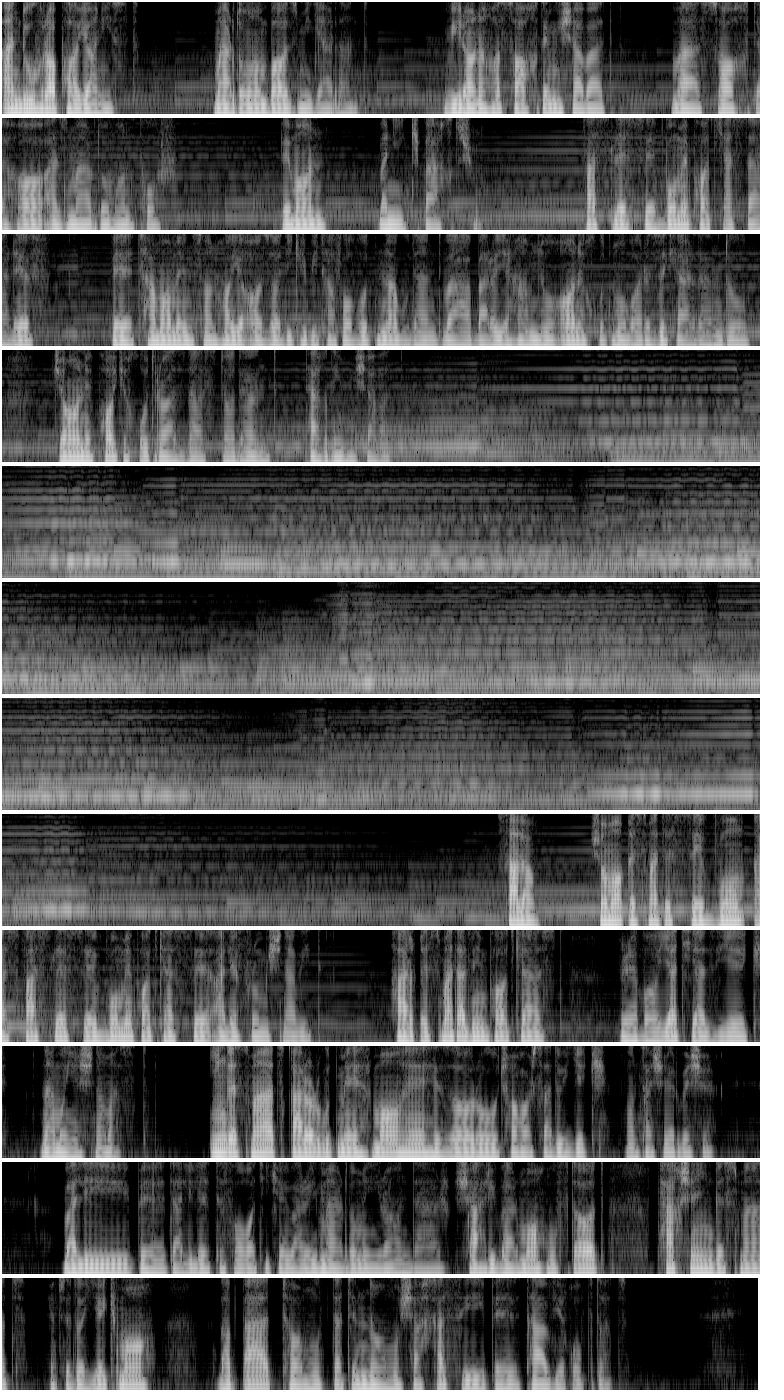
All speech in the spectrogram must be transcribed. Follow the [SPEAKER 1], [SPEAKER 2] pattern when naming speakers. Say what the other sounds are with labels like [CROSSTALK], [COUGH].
[SPEAKER 1] اندوه را پایانی است مردمان باز می گردند ویرانه ها ساخته می شود و ساخته ها از مردمان پر. بمان و نیکبخت شو. فصل سوم پادکست الف به تمام انسانهای آزادی که بی تفاوت نبودند و برای هم نوعان خود مبارزه کردند و جان پاک خود را از دست دادند تقدیم می شود. سلام. شما قسمت سوم از فصل سوم پادکست الف رو میشنوید. هر قسمت از این پادکست روایتی از یک نمایشنامه است. این قسمت قرار بود مهر ماه 1401 منتشر بشه. ولی به دلیل اتفاقاتی که برای مردم ایران در شهریور ماه افتاد پخش این قسمت ابتدا یک ماه و بعد تا مدت نامشخصی به تعویق افتاد.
